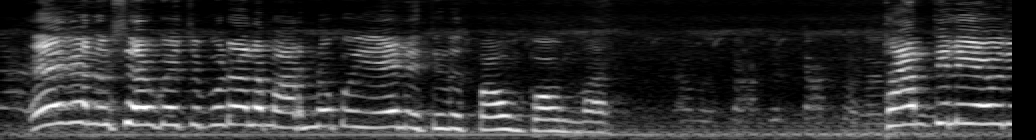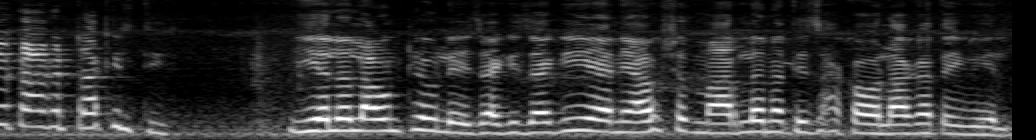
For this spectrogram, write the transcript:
ए गा शेवगाच्या बुडाला मार नको येले तिथं पाहून पाहून मार. थांब तिला येऊ दे कागद टाकील ती. येल लावून ठेवले जागी जागी आणि औषध मारलं ना ते झाकावं लागत आहे वेल.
